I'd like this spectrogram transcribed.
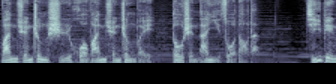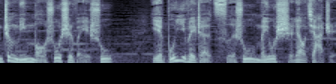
完全证实或完全证伪都是难以做到的。即便证明某书是伪书。也不意味着此书没有史料价值，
